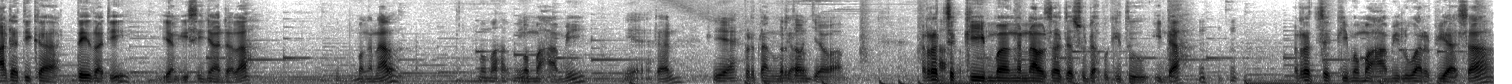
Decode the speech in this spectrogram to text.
Ada tiga T tadi yang isinya adalah mengenal, Memahami. memahami, ya. dan bertanggung bertanggung jawab. Rezeki mengenal saja sudah begitu indah. Rezeki memahami luar biasa.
